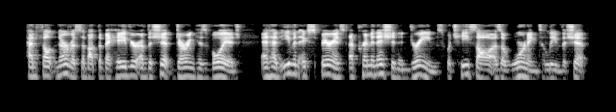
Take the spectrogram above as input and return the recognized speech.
had felt nervous about the behavior of the ship during his voyage and had even experienced a premonition in dreams, which he saw as a warning to leave the ship.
